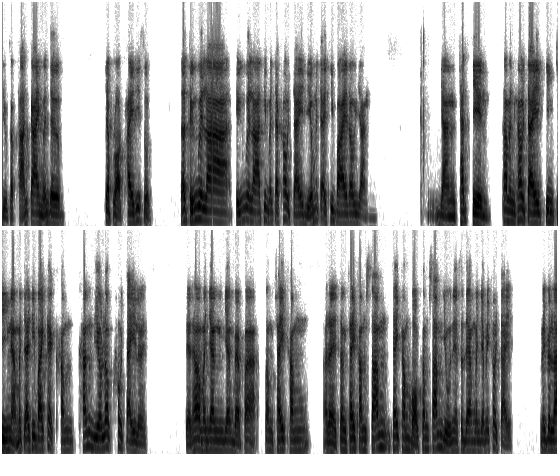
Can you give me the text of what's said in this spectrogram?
อยู่กับฐานกายเหมือนเดิม จะปลอดภัยที่สุด แล้วถึงเวลาถึงเวลาที่มันจะเข้าใจ เดี๋ยวมันจะอธิบายเราอย่างอย่างชัดเจน ถ้ามันเข้าใจจริงๆเนี่ยมันจะอธิบายแค่คำครั้งเดียวแล้วเข้าใจเลย แต่ถ้ามันยังยังแบบว่าต้องใช้คำอะไร ต้องใช้คำซ้ำใช้คำบอกซ้ำๆอยู่เนี่ยแสดงมันยังไม่เข้าใจ ไม่เป็นไร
